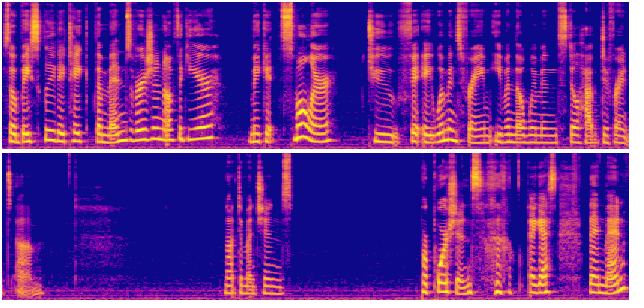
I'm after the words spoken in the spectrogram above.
So basically, they take the men's version of the gear, make it smaller to fit a women's frame, even though women still have different, um, not dimensions, proportions, I guess, than men.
